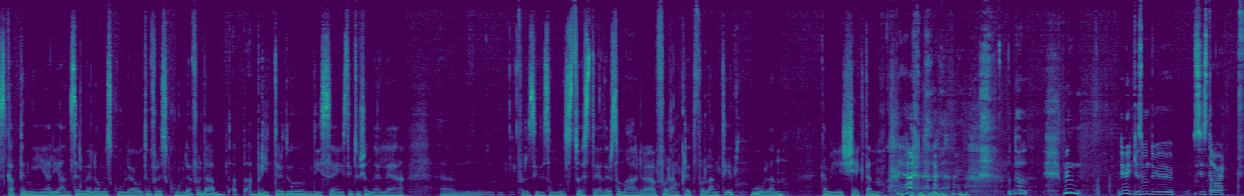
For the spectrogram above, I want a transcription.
skape nye allianser mellom skole og utenfor skole, for da bryter du disse institusjonelle um, for å si det sånn, ståsteder som er uh, forankret for lang tid. Hvordan kan vi shake dem? ja. Men det virker som du syns det har vært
